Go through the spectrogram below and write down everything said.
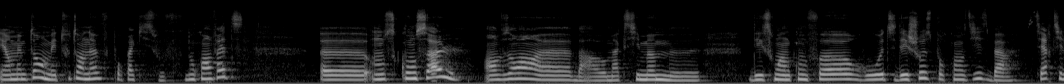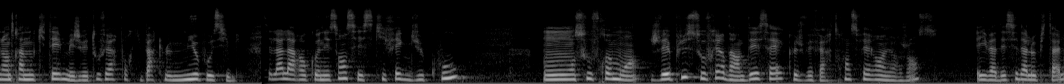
et en même temps on met tout en œuvre pour pas qu'il souffre. Donc en fait, euh, on se console en faisant euh, bah, au maximum euh, des soins de confort ou autres, des choses pour qu'on se dise, bah, certes il est en train de nous quitter, mais je vais tout faire pour qu'il parte le mieux possible. C'est là la reconnaissance et ce qui fait que du coup, on souffre moins. Je vais plus souffrir d'un décès que je vais faire transférer en urgence, et il va décéder à l'hôpital,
